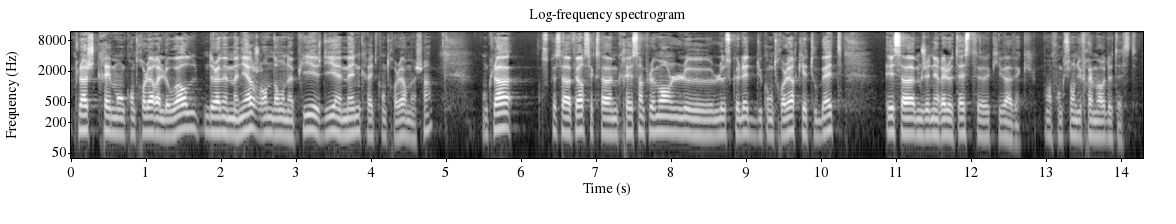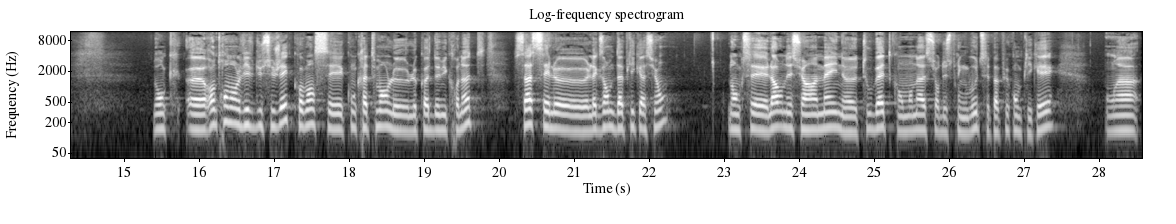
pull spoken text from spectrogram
Donc là, je crée mon contrôleur Hello World. De la même manière, je rentre dans mon appli et je dis mn create controller, machin. Donc là, ce que ça va faire, c'est que ça va me créer simplement le, squelette du contrôleur qui est tout bête et ça va me générer le test euh, qui va avec, en fonction du framework de test. Donc, euh, rentrons dans le vif du sujet. Comment c'est concrètement le, code de Micronaut? Ça, c'est l'exemple d'application. Donc là, on est sur un main euh, tout bête comme on a sur du Spring Boot, c'est pas plus compliqué. On a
